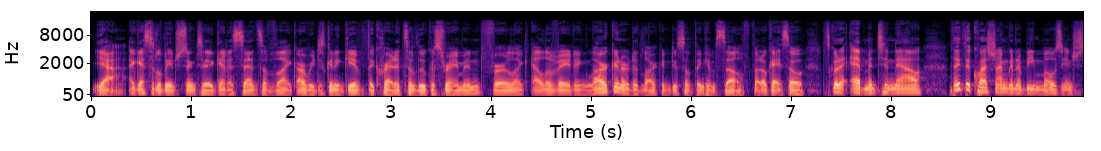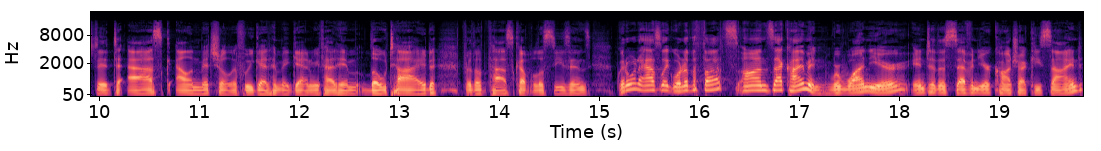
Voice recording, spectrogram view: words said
yeah, I guess it'll be interesting to get a sense of like, are we just going to give the credit to Lucas Raymond for like elevating Larkin, or did Larkin do something himself? But okay, so let's go to Edmonton now. I think the question I'm going to be most interested to ask Allan Mitchell if we get him again. We've had him Lowetide for the past couple of seasons. I'm going to want to ask like, what are the thoughts on Zach Hyman? We're one year into the seven year contract he signed.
